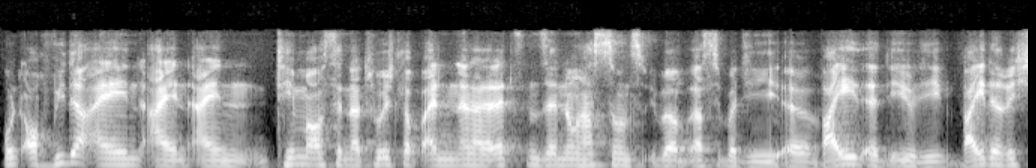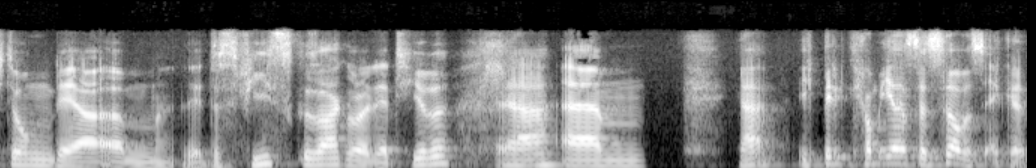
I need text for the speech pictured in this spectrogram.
und auch wieder ein, ein, ein Thema aus der Natur. Ich glaube, in einer letzten Sendung hast du uns über was über die, äh, Weide, äh, die, die Weiderichtung der, ähm, des Viehs gesagt oder der Tiere. Ja. Ähm, ja, ich bin, ich komme eher aus der Service-Ecke.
